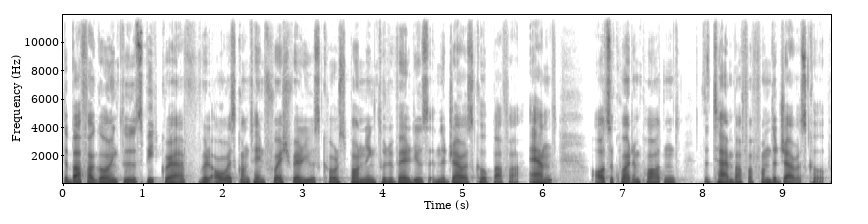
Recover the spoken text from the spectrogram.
The buffer going to the speed graph will always contain fresh values corresponding to the values in the gyroscope buffer and, also quite important, the time buffer from the gyroscope.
